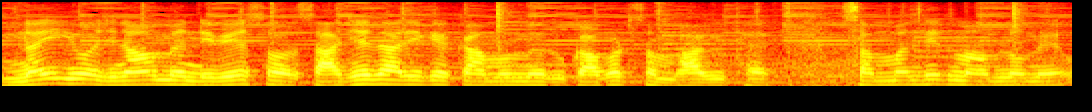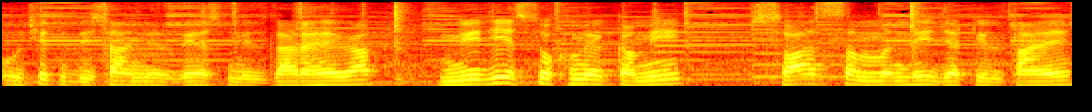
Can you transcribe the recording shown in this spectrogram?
नई योजनाओं में निवेश और साझेदारी के कामों में रुकावट संभावित है। संबंधित मामलों में उचित दिशा निर्देश मिलता रहेगा। निजी सुख में कमी, स्वास्थ्य संबंधी जटिलताएँ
